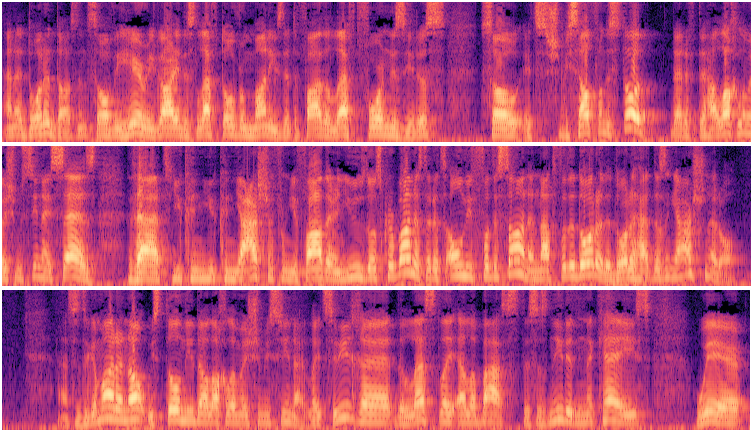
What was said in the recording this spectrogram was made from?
and a daughter doesn't. So over here, regarding this leftover monies that the father left for Nazirus, so it should be self-understood that if the halacha l'mesh says that you can you can yarshin from your father and use those karbanis, that it's only for the son and not for the daughter. The daughter doesn't yarshin at all. And says the Gemara, no, we still need the halacha Allah Sinai. The less Lesle Elabas. This is needed in the case where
